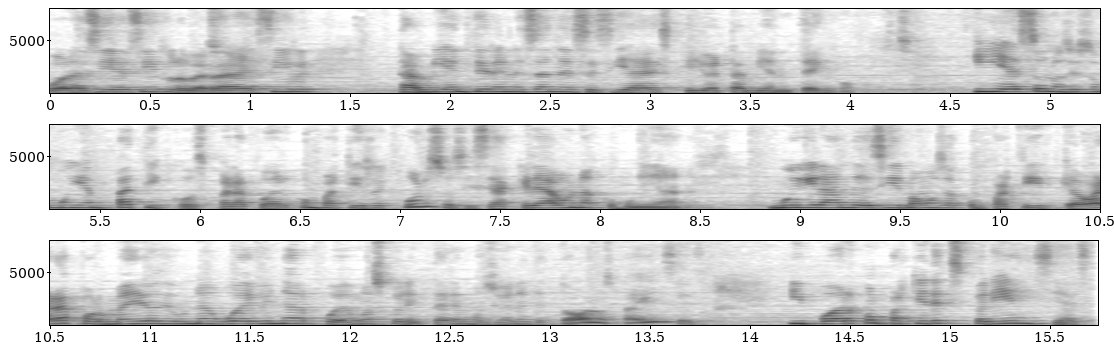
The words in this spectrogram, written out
por así decirlo, ¿verdad? Decir, también tienen esas necesidades que yo también tengo. Y eso nos hizo muy empáticos para poder compartir recursos y se ha creado una comunidad muy grande de decir, vamos a compartir, que ahora por medio de una webinar podemos conectar emociones de todos los países y poder compartir experiencias,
